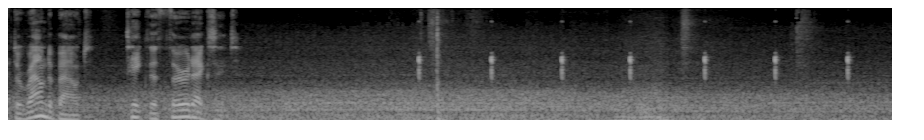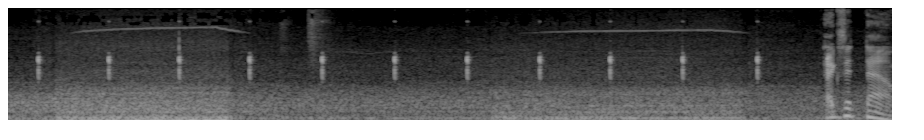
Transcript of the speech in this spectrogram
At the roundabout, take the third exit. Exit now.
